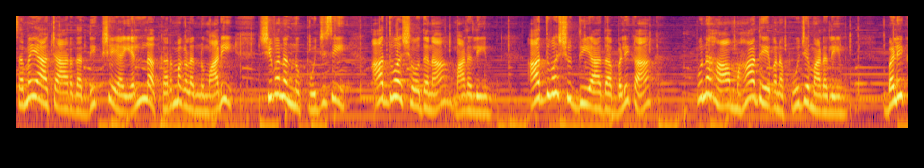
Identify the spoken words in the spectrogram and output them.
ಸಮಯಾಚಾರದ ದೀಕ್ಷೆಯ ಎಲ್ಲ ಕರ್ಮಗಳನ್ನು ಮಾಡಿ ಶಿವನನ್ನು ಪೂಜಿಸಿ ಆಧ್ವಶೋಧನ ಮಾಡಲಿ. ಆಧ್ವಶುದ್ಧಿಯಾದ ಬಳಿಕ ಪುನಃ ಮಹಾದೇವನ ಪೂಜೆ ಮಾಡಲಿ. ಬಳಿಕ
